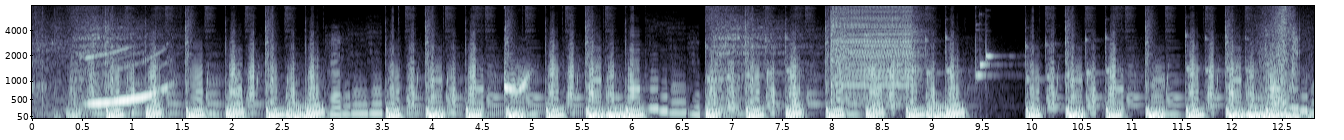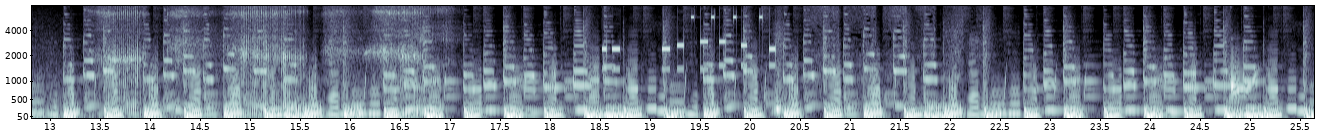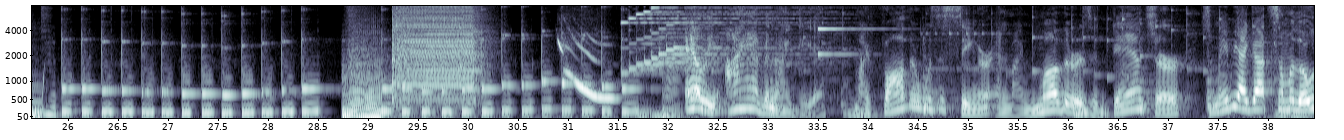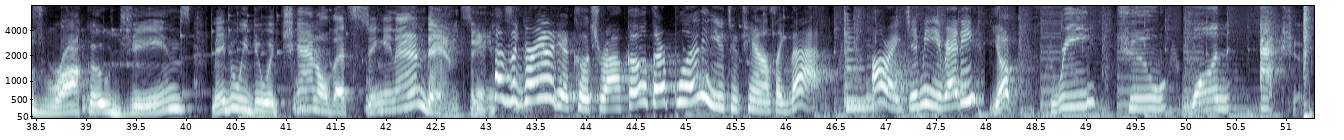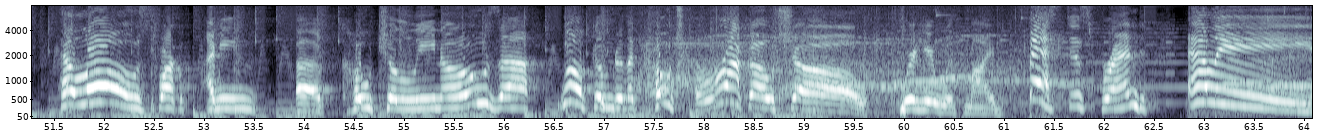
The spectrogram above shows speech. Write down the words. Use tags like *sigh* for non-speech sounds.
Ellie, I have an idea. My father was a singer and my mother is a dancer, so maybe I got some of those Rocco genes. Maybe we do a channel that's singing and dancing. That's a great idea, Coach Rocco. There are plenty of YouTube channels like that. All right, Jimmy, you ready? Yup, three, two, one, action. Hello, Sparkle. I mean, uh, Coachalinos. Uh, welcome to the Coach Rocco Show. We're here with my bestest friend, Ellie.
